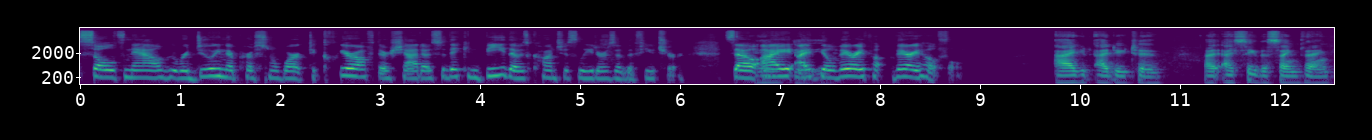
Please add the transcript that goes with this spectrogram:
souls now who are doing their personal work to clear off their shadows so they can be those conscious leaders of the future. So I, I feel very, very hopeful. I, I do too. I, I see the same thing.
